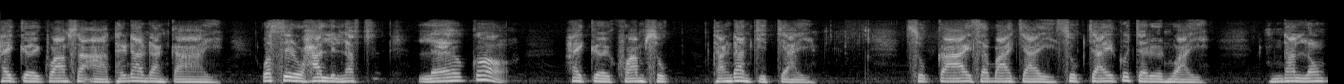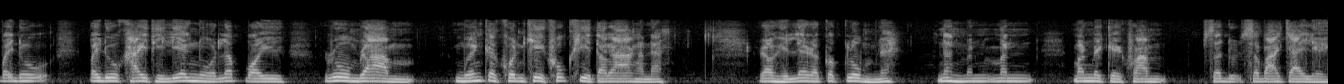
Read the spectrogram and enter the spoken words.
ให้เกิดความสะอาดทางด้านร่างกาย วัสรุฮัลลินนัฟแล้วก็ให้เกิดความสุขทางด้านจิตใจ สุขกายสบายใจ สุขใจก็เจริญวัยท่านลองไปดูไปดูใครที่เลี้ยงหนวดแล้วปล่อยรูมรามเหมือนกับคนขี้คุกขี้ตารางอะนะ เราเห็นแล้วเราก็กลุ่มนะ นั่นมันมันมันไม่เกิดความสะดุสบายใจเลย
